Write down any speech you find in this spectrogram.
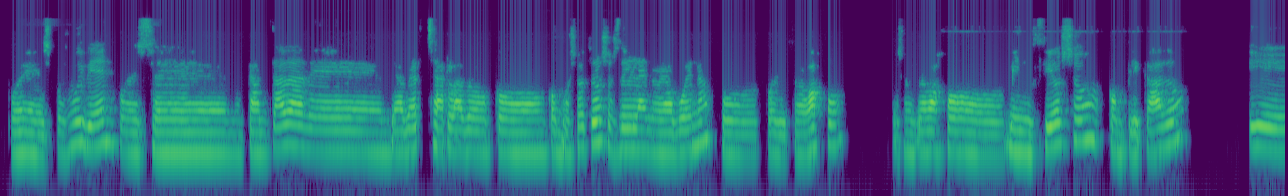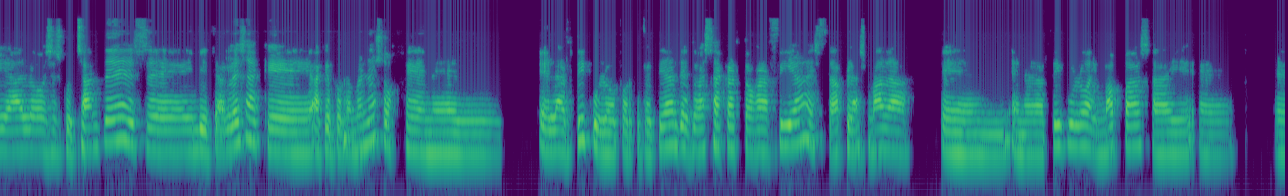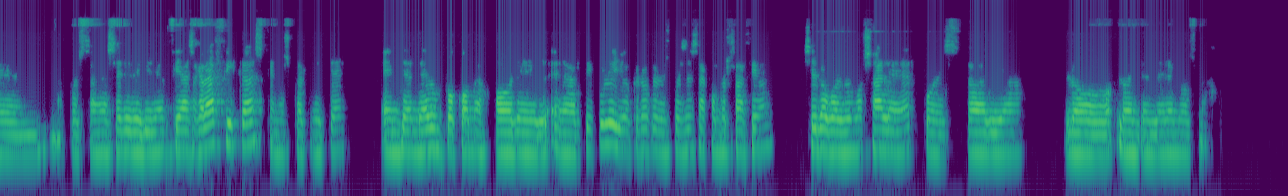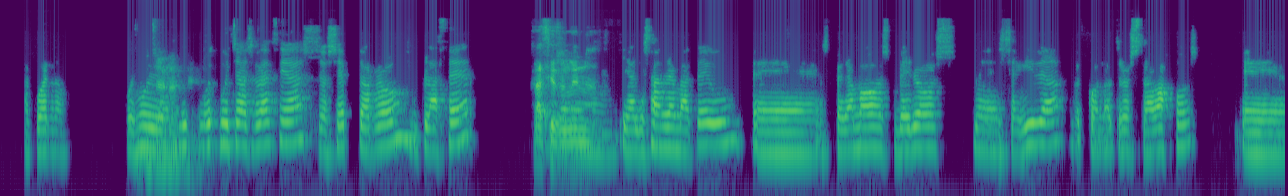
Pues, pues muy bien, pues eh, encantada de, de, haber charlado con, con, vosotros. Os doy la enhorabuena por, por el trabajo. Es un trabajo minucioso, complicado, y a los escuchantes eh, invitarles a que, a que por lo menos ojen el, el artículo, porque efectivamente toda esa cartografía está plasmada en, en el artículo, hay mapas, hay eh, pues una serie de evidencias gráficas que nos permiten entender un poco mejor el, el, artículo. Yo creo que después de esa conversación, si lo volvemos a leer, pues todavía lo, lo entenderemos mejor. ¿De acuerdo? Pues muy muchas bien. Gracias. Muchas gracias, Josep Torró, un placer. Gracias, eh, Elena. Y Alessandra Mateu, eh, esperamos veros enseguida con otros trabajos eh,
